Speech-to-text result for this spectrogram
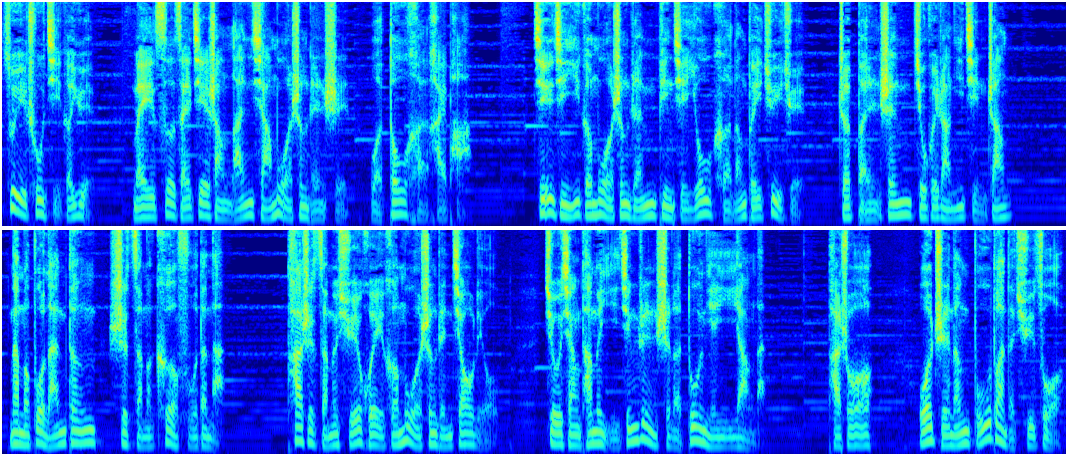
最初几个月，每次在街上拦下陌生人时，我都很害怕。接近一个陌生人，并且有可能被拒绝，这本身就会让你紧张。那么，布兰登是怎么克服的呢？他是怎么学会和陌生人交流？就像他们已经认识了多年一样了，他说：“我只能不断的去做，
